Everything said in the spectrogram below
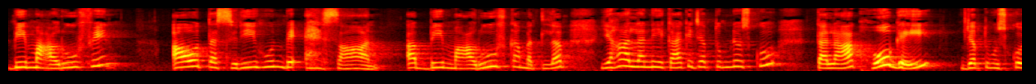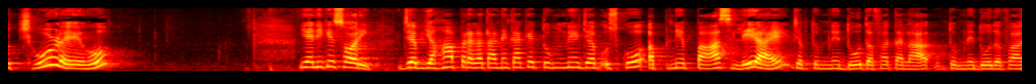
بے معروف او تصریح بے احسان۔ اب بے معروف کا مطلب یہاں اللہ نے یہ کہا کہ جب تم نے اس کو طلاق ہو گئی، جب تم اس کو چھوڑ رہے ہو یعنی کہ سوری، جب یہاں پر اللہ تعالیٰ نے کہا کہ تم نے جب اس کو اپنے پاس لے آئے، جب تم نے دو دفعہ طلاق، تم نے دو دفعہ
